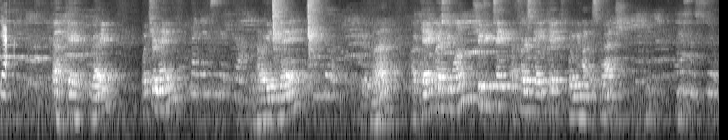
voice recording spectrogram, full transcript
Yeah. Okay, ready? What's your name? My name is Nika. How are you today? I'm good. Good man. Okay, question one. Should you take a first aid kit when you have a scratch? Yes, I should.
